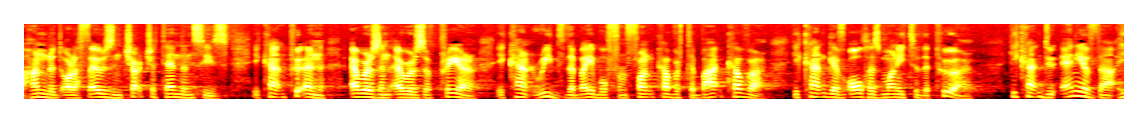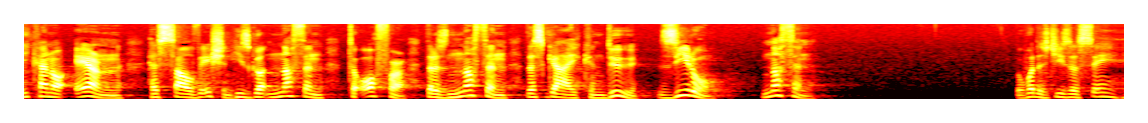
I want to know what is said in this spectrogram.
a hundred or a thousand church attendances. He can't put in hours and hours of prayer. He can't read the Bible from front cover to back cover. He can't give all his money to the poor. He can't do any of that. He cannot earn his salvation. He's got nothing to offer. There is nothing this guy can do. Zero. Nothing. But what does Jesus say?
